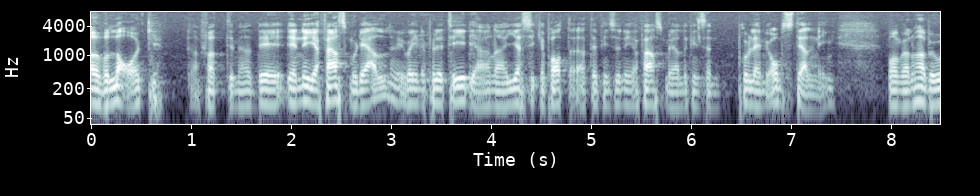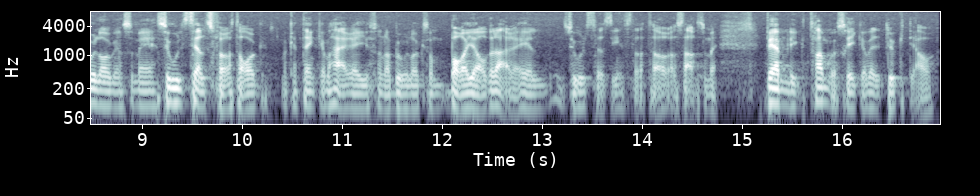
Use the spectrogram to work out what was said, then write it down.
överlag Därför att det, det är en ny affärsmodell. Vi var inne på det tidigare när Jessica pratade att det finns en ny affärsmodell. Det finns ett problem med omställning. Många av de här bolagen som är solcellsföretag, man kan tänka mig här är ju sådana bolag som bara gör det där, el solcellsinstallatörer så här, som är väldigt framgångsrika och väldigt duktiga. Och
